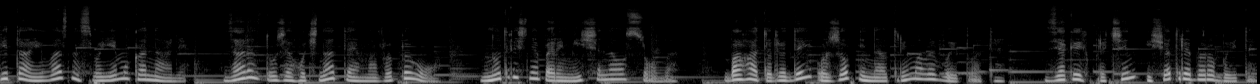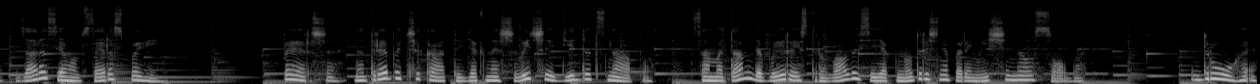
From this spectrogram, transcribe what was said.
Вітаю вас на своєму каналі. Зараз дуже гучна тема ВПО внутрішня переміщена особа. Багато людей у жовтні не отримали виплати. З яких причин і що треба робити? Зараз я вам все розповім. Перше, не треба чекати якнайшвидше йдіть до ЦНАПу, саме там, де ви реєструвалися як внутрішня переміщена особа. Друге,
